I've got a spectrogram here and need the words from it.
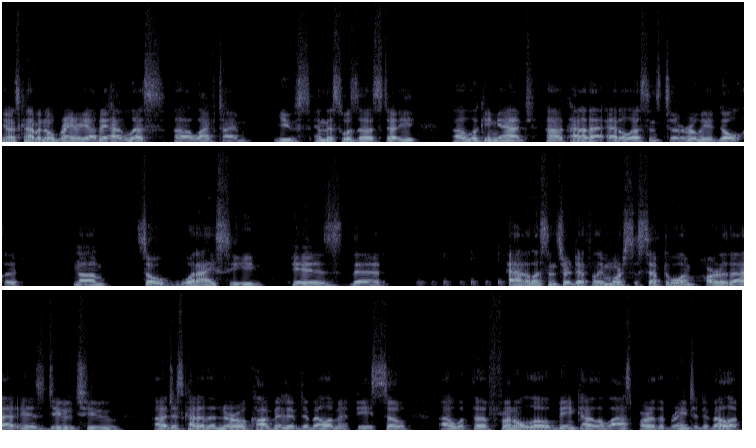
you know, it's kind of a no brainer. Yeah, they had less uh, lifetime use. And this was a study uh, looking at uh, kind of that adolescence to early adulthood. Mm-hmm. Um, so, what I see is that adolescents are definitely more susceptible, and part of that is due to uh, just kind of the neurocognitive development piece. So, uh, with the frontal lobe being kind of the last part of the brain to develop,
